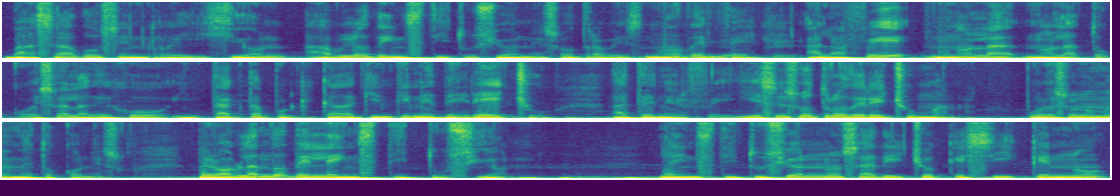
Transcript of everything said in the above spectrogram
basados en religión, hablo de instituciones, otra vez, no de fe. A la fe no la, no la toco, esa la dejo intacta porque cada quien tiene derecho a tener fe. Y ese es otro derecho humano, por eso no me meto con eso. Pero hablando de la institución, la institución nos ha dicho que sí, que no,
